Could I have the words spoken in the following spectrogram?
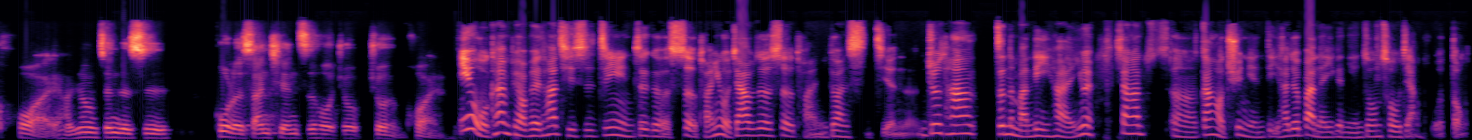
快，好像真的是。过了三千之后就就很快，因为我看朴培他其实经营这个社团，因为我加入这个社团一段时间了，就是他真的蛮厉害。因为像他呃，刚好去年底他就办了一个年终抽奖活动，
